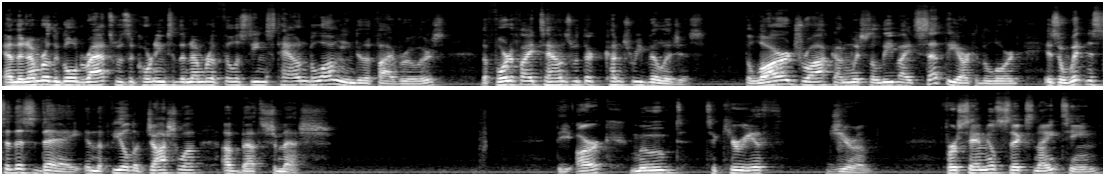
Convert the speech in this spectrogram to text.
And the number of the gold rats was according to the number of Philistines' town belonging to the five rulers, the fortified towns with their country villages. The large rock on which the Levites set the ark of the Lord is a witness to this day in the field of Joshua of Beth Shemesh. The ark moved to Kiriath Jearim. 1 Samuel 6 19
